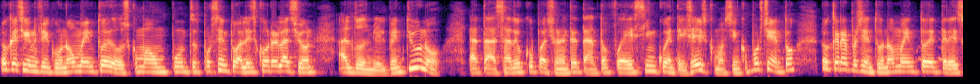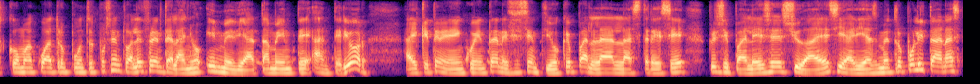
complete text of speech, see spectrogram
lo que significó un aumento de 2,1 puntos porcentuales con relación al 2021. La tasa de ocupación, entre tanto, fue de 56,5%, lo que representó un aumento de 3,4 puntos porcentuales frente al año inmediatamente anterior. Hay que tener en cuenta en ese sentido que para las 13 principales eh, ciudades y áreas metropolitanas,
